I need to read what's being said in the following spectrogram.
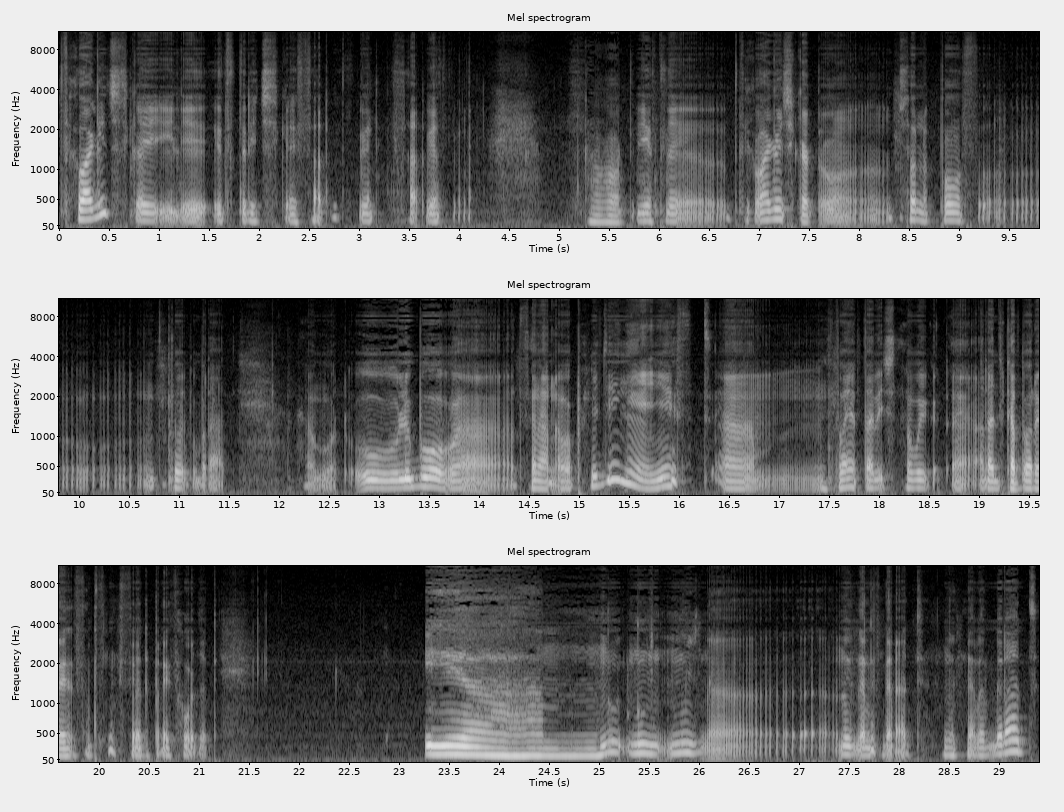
психологической или исторической, соответственно, соответственно. Вот, если психологическая, то черную полосу стоит убрать. Вот. У любого сценарного поведения есть эм, своя вторичная выгода, ради которой, собственно, все это происходит. И э, ну, ну, нужно, нужно разбирать, нужно разбирать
